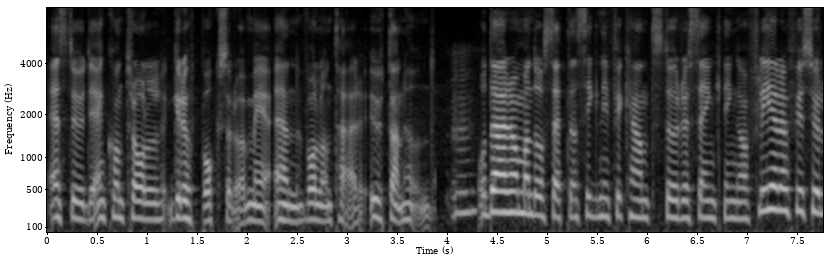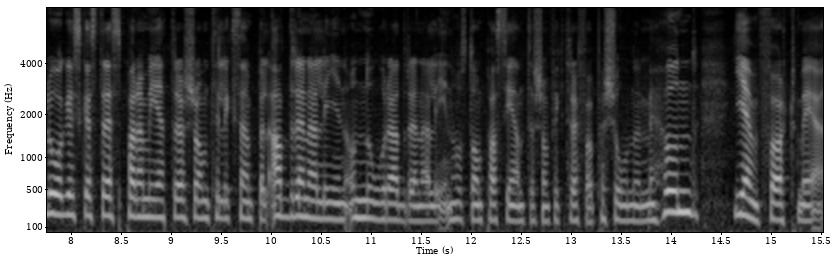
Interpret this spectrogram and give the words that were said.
en studie, en kontrollgrupp också då med en volontär utan hund. Mm. Och där har man då sett en signifikant större sänkning av flera fysiologiska stressparametrar som till exempel adrenalin och noradrenalin hos de patienter som fick träffa personen med hund jämfört med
